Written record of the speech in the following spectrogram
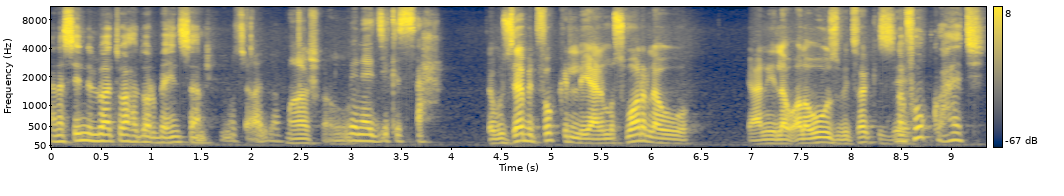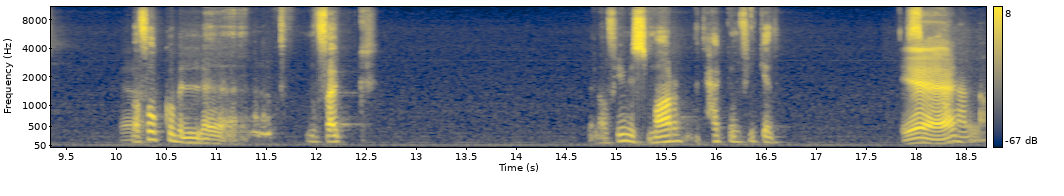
أنا سن دلوقتي 41 سنة. ما شاء الله. ما شاء الله. ربنا يديك الصحة. طب وإزاي بتفك يعني المسمار لو يعني لو قلاووز بيتفك إزاي؟ بفكه عادي. بفكه بالمفك لو في مسمار بتحكم فيه كده. ياه. سبحان الله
